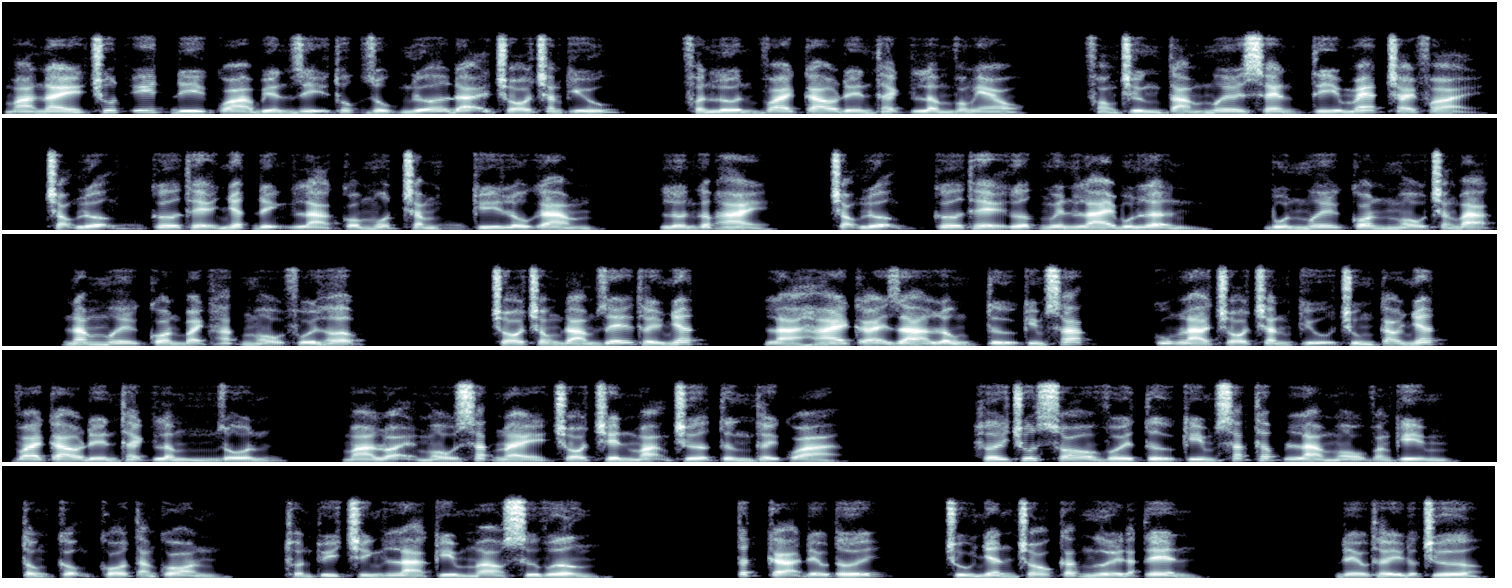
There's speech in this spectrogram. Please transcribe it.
Mà này chút ít đi qua biến dị thúc dục nữa đại chó chăn cừu, phần lớn vai cao đến Thạch Lâm vòng eo, phòng chừng 80cm trái phải, trọng lượng cơ thể nhất định là có 100kg, lớn gấp 2, trọng lượng cơ thể ước nguyên lai 4 lần, 40 con màu trắng bạc, 50 con bạch hắc màu phối hợp. Chó trong đám dễ thấy nhất, là hai cái da lông tử kim sắc, cũng là chó chăn cừu trùng cao nhất, vai cao đến thạch lâm rốn, mà loại màu sắc này chó trên mạng chưa từng thấy qua. Hơi chút so với tử kim sắc thấp là màu vàng kim, tổng cộng có 8 con, thuần túy chính là kim mao sư vương. Tất cả đều tới, chủ nhân cho các người đặt tên. Đều thấy được chưa?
